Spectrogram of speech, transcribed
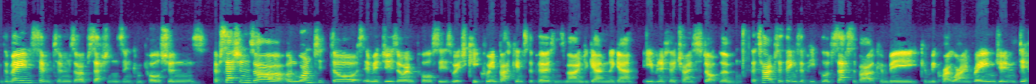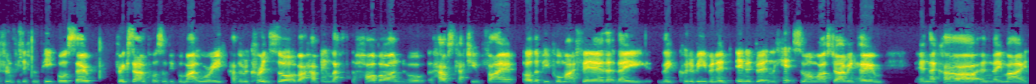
The main symptoms are obsessions and compulsions. Obsessions are unwanted thoughts, images, or impulses which keep coming back into the person's mind again and again, even if they try and stop them. The types of things that people obsess about can be can be quite wide ranging and different for different people. So for example, some people might worry, have a recurrent thought about having left the hob on or the house catching fire. Other people might fear that they they could have even inadvertently hit someone whilst driving home in their car and they might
